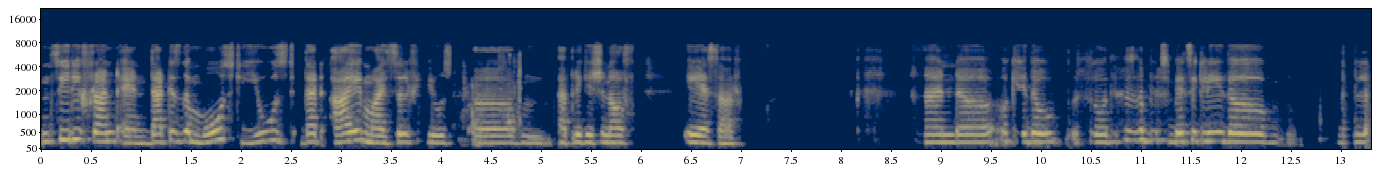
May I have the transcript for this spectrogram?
in Siri front end that is the most used that I myself used um, application of ASR. And uh, okay, the, so this is the, basically the, the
